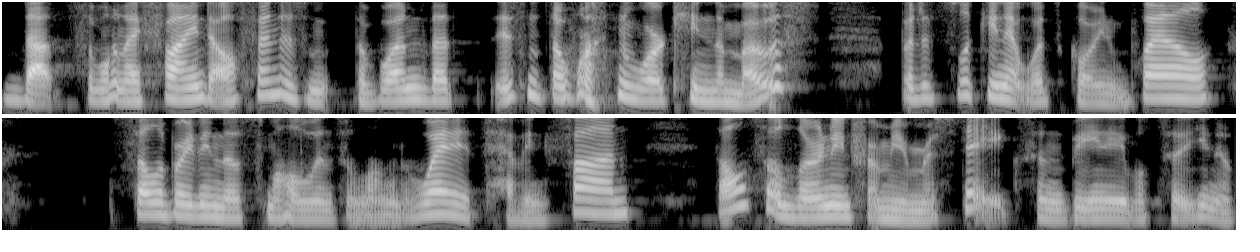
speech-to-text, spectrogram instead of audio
That's the one I find often is the one that isn't the one working the most, but it's looking at what's going well, celebrating those small wins along the way. It's having fun. It's also learning from your mistakes and being able to, you know,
